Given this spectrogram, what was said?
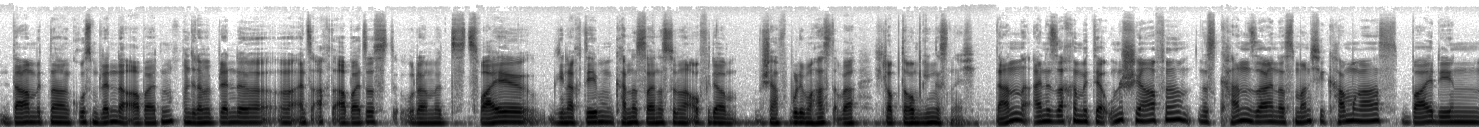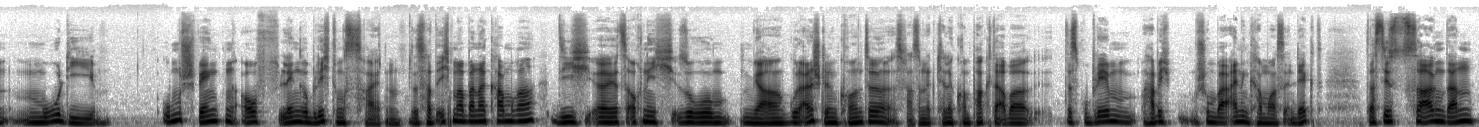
da mit einer großen Blende arbeiten und du dann mit Blende 1.8 äh, arbeitest oder mit 2, je nachdem, kann es sein, dass du dann auch wieder Schärfeprobleme hast, aber ich glaube, darum ging es nicht. Dann eine Sache mit der Unschärfe. Es kann sein, dass manche Kameras bei den Modi umschwenken auf längere Belichtungszeiten. Das hatte ich mal bei einer Kamera, die ich äh, jetzt auch nicht so ja, gut einstellen konnte. Das war so eine kleine kompakte, aber das Problem habe ich schon bei einigen Kameras entdeckt, dass die sozusagen dann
